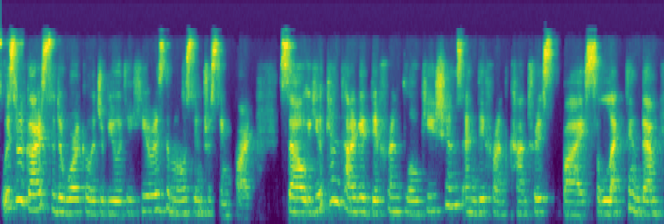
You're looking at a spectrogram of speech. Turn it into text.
With regards to the work eligibility, here is the most interesting part. So you can target different locations and different countries by selecting them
